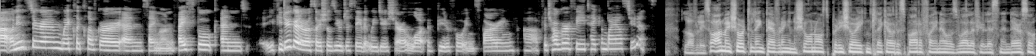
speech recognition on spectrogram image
Uh, on Instagram, we're clicklovegrow and same on Facebook. And if you do go to our socials, you'll just see that we do share a lot of beautiful, inspiring uh, photography taken by our students. Lovely. So I'll make sure to link to everything in the show notes. Pretty sure you can click out of Spotify now as well if you're listening there. So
